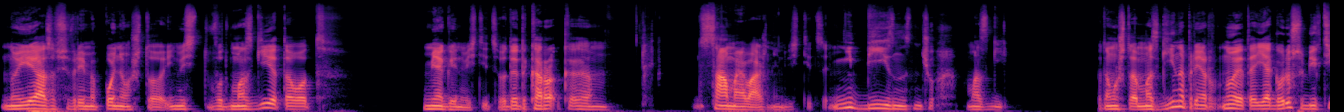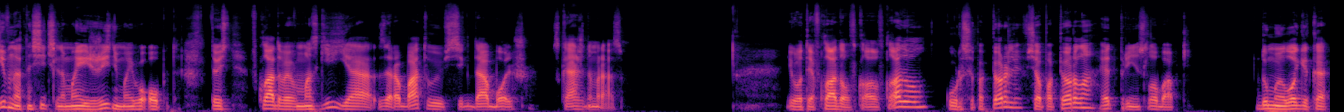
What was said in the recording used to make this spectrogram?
Но я за все время понял, что инвести... вот мозги это вот мега инвестиция. Вот это кор... Эм, самая важная инвестиция. Не бизнес, ничего, мозги. Потому что мозги, например, ну это я говорю субъективно относительно моей жизни, моего опыта. То есть, вкладывая в мозги, я зарабатываю всегда больше, с каждым разом. И вот я вкладывал, вкладывал, вкладывал, курсы поперли, все поперло, это принесло бабки. Думаю, логика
